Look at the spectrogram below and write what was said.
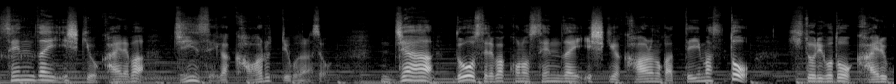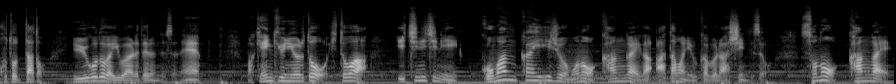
潜在意識を変えれば人生が変わるっていうことなんですよ。じゃあどうすればこの潜在意識が変わるのかって言いますと独り言を変えることだということが言われてるんですよね。まあ、研究によると人は1日に5万回以上もの考えが頭に浮かぶらしいんですよ。その考え、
